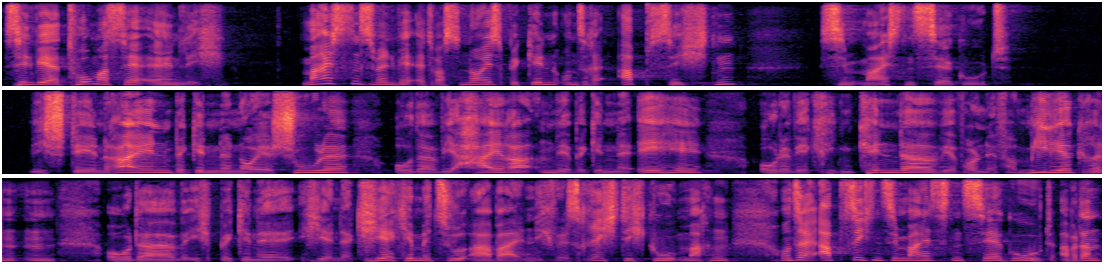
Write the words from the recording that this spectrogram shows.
sind wir Thomas sehr ähnlich. Meistens, wenn wir etwas Neues beginnen, unsere Absichten sind meistens sehr gut. Wir stehen rein, beginnen eine neue Schule oder wir heiraten, wir beginnen eine Ehe oder wir kriegen Kinder, wir wollen eine Familie gründen oder ich beginne hier in der Kirche mitzuarbeiten, ich will es richtig gut machen. Unsere Absichten sind meistens sehr gut, aber dann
